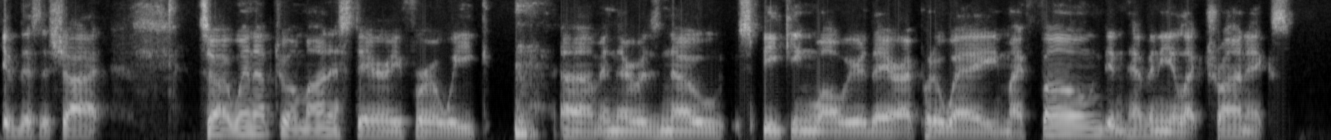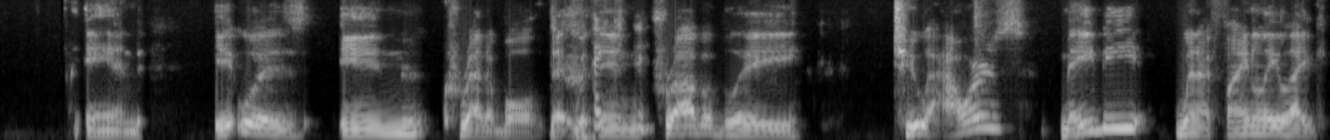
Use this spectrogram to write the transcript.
give this a shot. So I went up to a monastery for a week, um, and there was no speaking while we were there. I put away my phone, didn't have any electronics, and it was incredible that within probably two hours, maybe, when I finally like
